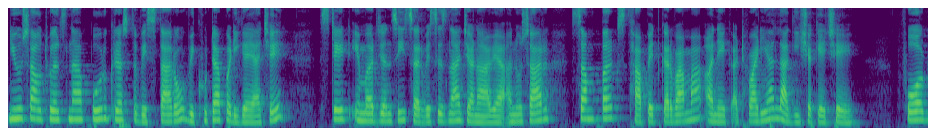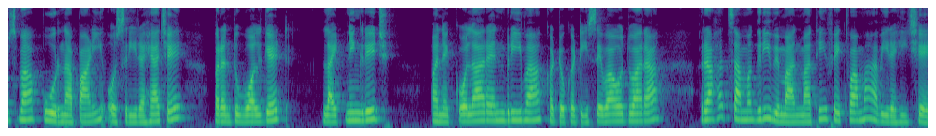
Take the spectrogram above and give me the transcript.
ન્યૂ સાઉથ વેલ્સના પૂરગ્રસ્ત વિસ્તારો વિખૂટા પડી ગયા છે. સ્ટેટ ઇમરજન્સી સર્વિસીસના જણાવ્યા અનુસાર સંપર્ક સ્થાપિત કરવામાં અનેક અઠવાડિયા લાગી શકે છે. ફોર્બ્સમાં પૂરના પાણી ઓસરી રહ્યા છે, પરંતુ વોલગેટ, લાઇટનિંગ રિજ અને કોલારેનબ્રીમાં કટોકટી સેવાઓ દ્વારા રાહત સામગ્રી વિમાનમાંથી ફેંકવામાં આવી રહી છે.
